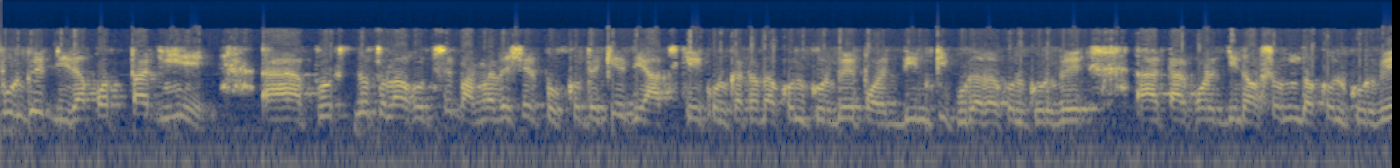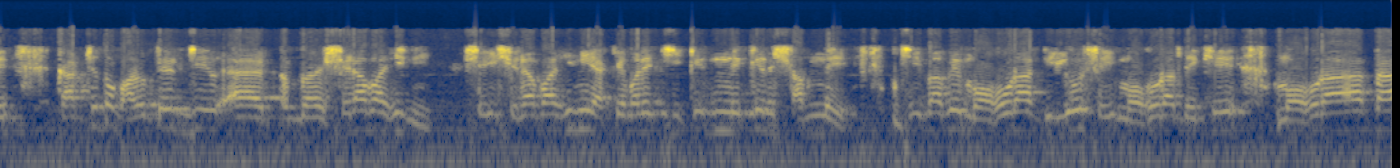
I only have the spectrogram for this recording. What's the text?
পূর্বের নিরাপত্তা নিয়ে প্রশ্ন তোলা হচ্ছে বাংলাদেশের পক্ষ থেকে যে আজকে কলকাতা দখল করবে, পরের দিন ত্রিপুরা দখল করবে তারপরের দিন অসম দখল করবে। কার্যত ভারতের যে সেনাবাহিনী সেই সেনাবাহিনী একেবারে চিকেন নেকের সামনে যেভাবে মহড়া দিল, সেই মহড়া দেখে মহড়াটা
